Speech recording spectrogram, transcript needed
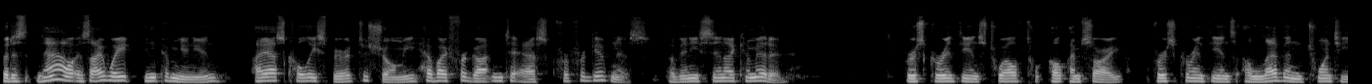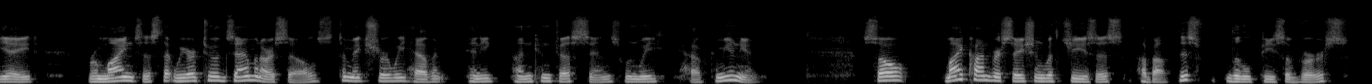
But as now, as I wait in communion, I ask Holy Spirit to show me, have I forgotten to ask for forgiveness of any sin I committed? 1 Corinthians 12, oh, I'm sorry, 1 Corinthians 11, 28 reminds us that we are to examine ourselves to make sure we haven't any unconfessed sins when we have communion. So my conversation with Jesus about this little piece of verse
